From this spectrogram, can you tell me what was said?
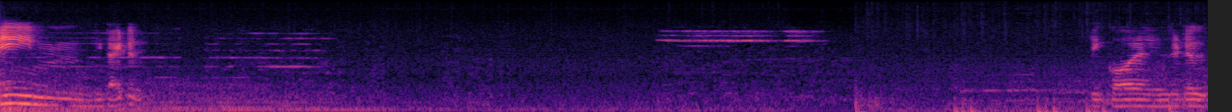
Damn, the title. Recoil, little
